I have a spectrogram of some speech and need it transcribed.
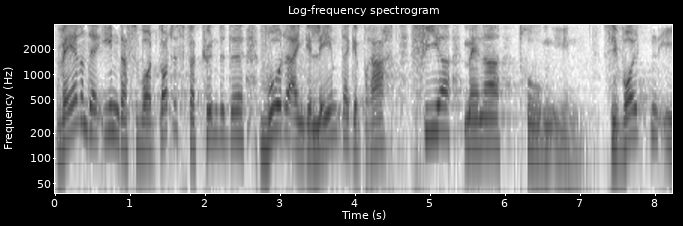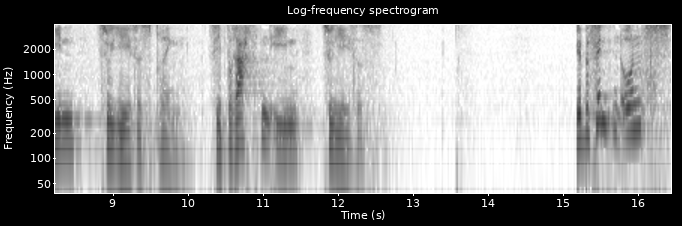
Während er ihnen das Wort Gottes verkündete, wurde ein Gelähmter gebracht. Vier Männer trugen ihn. Sie wollten ihn zu Jesus bringen. Sie brachten ihn zu Jesus. Wir befinden uns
